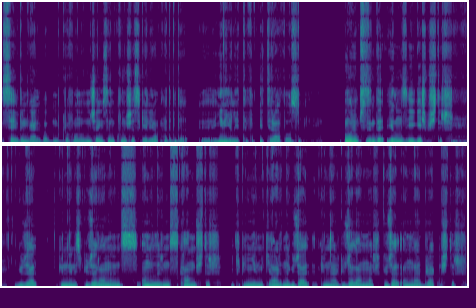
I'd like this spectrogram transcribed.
sevdim galiba bu mikrofon olunca insanın konuşası geliyor. Hadi bu da e, yeni yıl itirafı olsun. Umarım sizin de yılınız iyi geçmiştir. Güzel günleriniz, güzel anlarınız, anılarınız kalmıştır. 2022 ardında güzel günler, güzel anlar, güzel anılar bırakmıştır.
